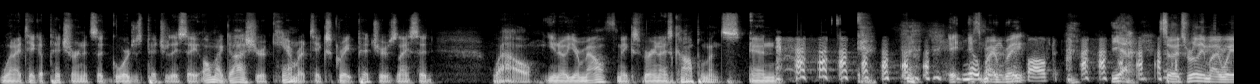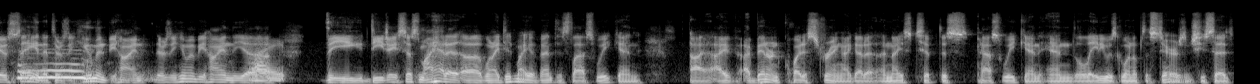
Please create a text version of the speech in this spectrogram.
when I take a picture and it's a gorgeous picture, they say, Oh my gosh, your camera takes great pictures. And I said, wow, you know, your mouth makes very nice compliments. And it, it's my way. involved. yeah. So it's really my way of saying that there's a human behind, there's a human behind the, uh, right. the DJ system. I had a, uh, when I did my event this last weekend, I, have I've been on quite a string. I got a, a nice tip this past weekend, and the lady was going up the stairs, and she said,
